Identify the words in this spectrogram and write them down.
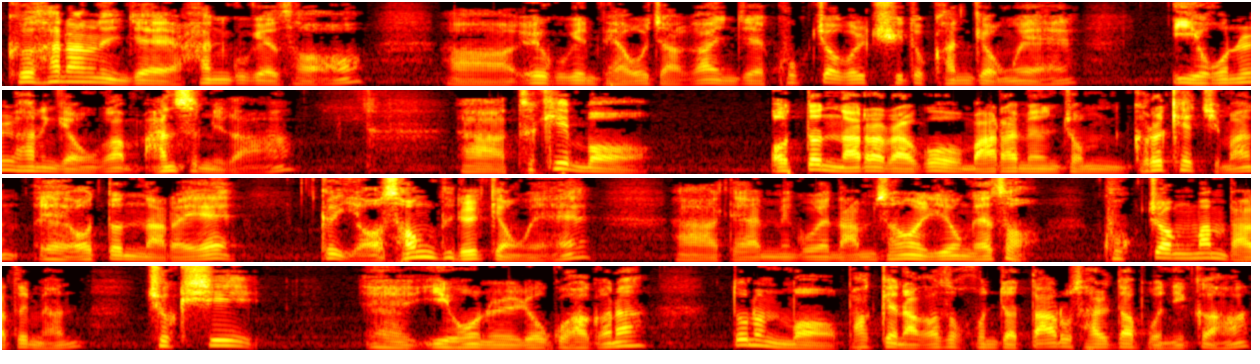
그 하나는 이제 한국에서 아, 외국인 배우자가 이제 국적을 취득한 경우에 이혼을 하는 경우가 많습니다. 아, 특히 뭐 어떤 나라라고 말하면 좀 그렇겠지만 예, 어떤 나라의 그 여성들일 경우에 아, 대한민국의 남성을 이용해서 국적만 받으면 즉시 예, 이혼을 요구하거나 또는 뭐 밖에 나가서 혼자 따로 살다 보니까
